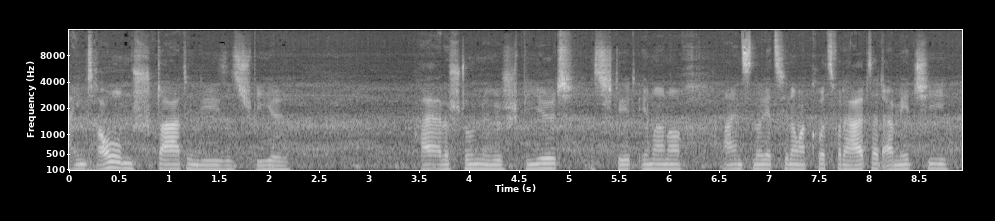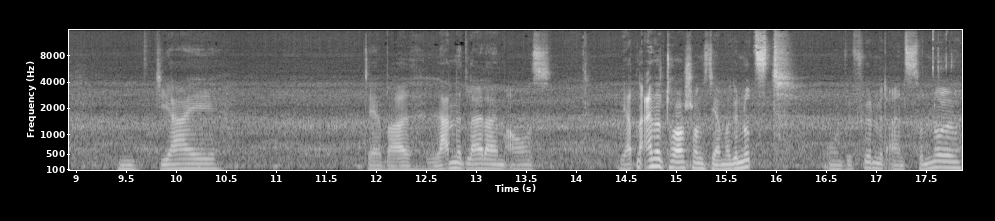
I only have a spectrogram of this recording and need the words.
Ein Traumstart in dieses Spiel. Halbe Stunde gespielt. Es steht immer noch 1-0. Jetzt hier nochmal kurz vor der Halbzeit. Amechi. Ndiaye. Der Ball landet leider im Aus. Wir hatten eine Torchance, die haben wir genutzt. Und wir führen mit 1 zu 0.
